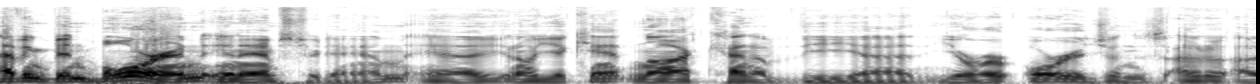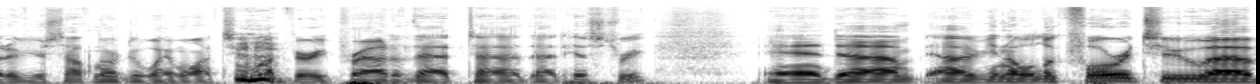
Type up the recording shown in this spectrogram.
Having been born in Amsterdam, uh, you know, you can't knock kind of the uh, your origins out of out of yourself. Nor do I want to. Mm-hmm. I'm very proud of that uh, that history, and um, uh, you know, look forward to uh,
